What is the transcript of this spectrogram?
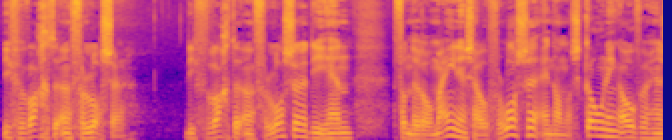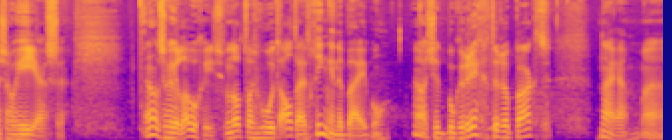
die verwachten een verlosser. Die verwachten een verlosser die hen van de Romeinen zou verlossen en dan als koning over hen zou heersen. En dat is heel logisch, want dat was hoe het altijd ging in de Bijbel. als je het boek Richteren pakt, nou ja, uh,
